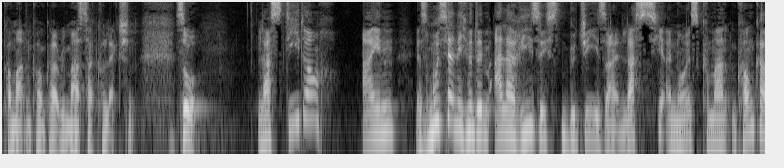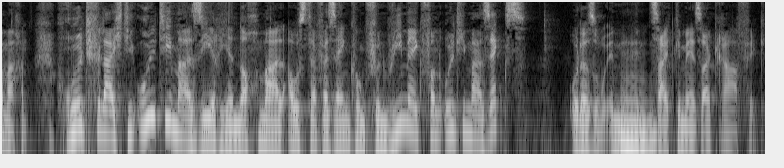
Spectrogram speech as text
Command Conquer Remaster Collection. So, lass die doch ein, es muss ja nicht mit dem allerriesigsten Budget sein. Lasst sie ein neues Command Conquer machen. Holt vielleicht die Ultima-Serie nochmal aus der Versenkung für ein Remake von Ultima 6 oder so in, mhm. in zeitgemäßer Grafik.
